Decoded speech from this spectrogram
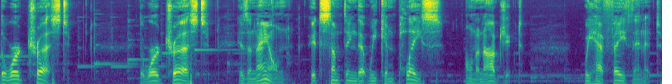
The word trust. The word trust is a noun. It's something that we can place on an object. We have faith in it.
